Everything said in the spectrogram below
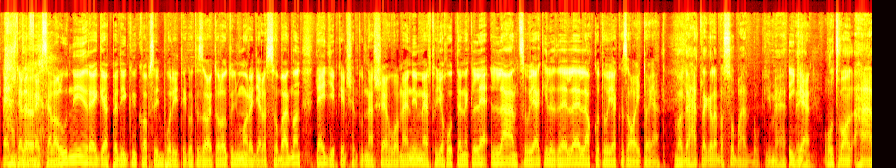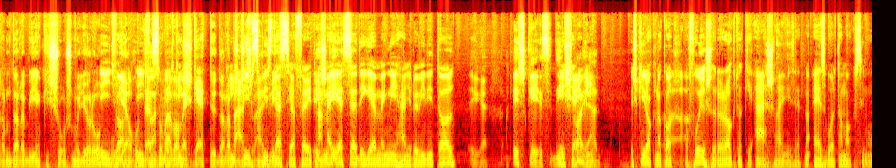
este Hát, hát, lefekszel aludni, reggel pedig kapsz egy borítékot az ajtó alatt, hogy maradjál a szobádban, de egyébként sem tudnál sehova menni, mert hogy a hotelnek le, láncolják, illetve lelakotolják az ajtaját. Na de hát legalább a szobádból kimehetnél. Igen. Ott van három darab ilyen kis sósmogyoró. Így van, ugye a így van. hotelszobában, Egy meg kis- kettő darab kis chips, pisztácia felét már kész. megetted, igen, meg néhány rövid ital, Igen. És kész, nincs és kajád. És kiraknak a, a folyosóra raktak ki ásványvizet. Na ez volt a maximum.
